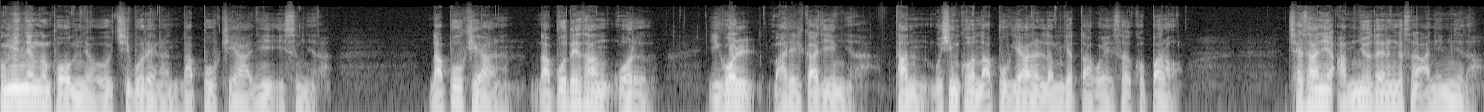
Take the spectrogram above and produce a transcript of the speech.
국민연금 보험료의 지불에는 납부 기한이 있습니다. 납부 기한은 납부 대상 월의 2월 말일까지입니다. 단 무심코 납부 기한을 넘겼다고 해서 곧바로 재산이 압류되는 것은 아닙니다.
